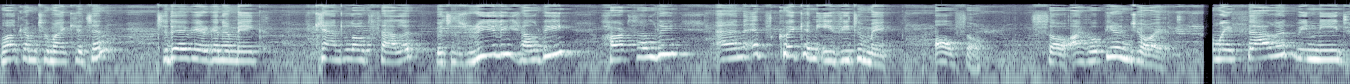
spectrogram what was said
Welcome to my kitchen. Today we are going to make cantaloupe salad which is really healthy, heart healthy and it's quick and easy to make also. So I hope you enjoy it. For my salad we need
